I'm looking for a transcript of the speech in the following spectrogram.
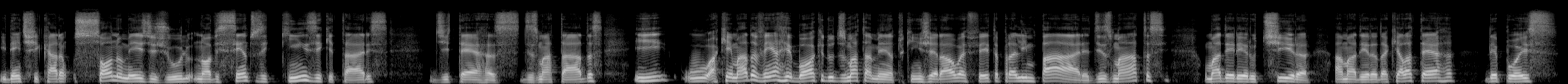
identificaram só no mês de julho 915 hectares de terras desmatadas e o, a queimada vem a reboque do desmatamento, que em geral é feita para limpar a área. Desmata-se, o madeireiro tira a madeira daquela terra, depois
